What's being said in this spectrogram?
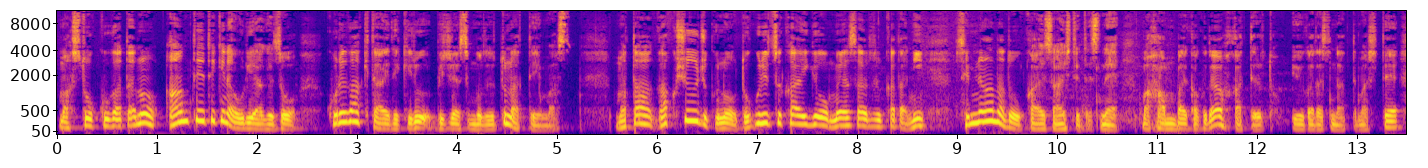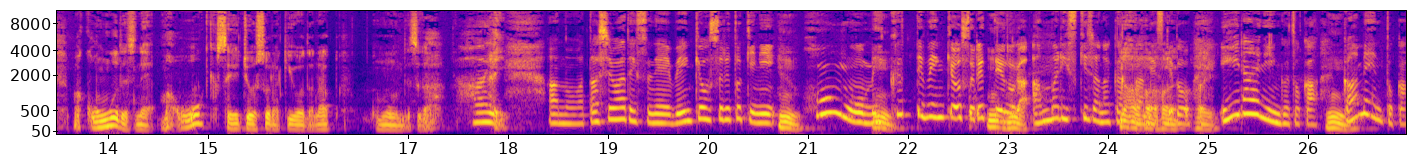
まあ、ストック型の安定的な売上増、これが期待できるビジネスモデルとなっています。また、学習塾の独立開業を目指される方に、セミナーなどを開催してですね、まあ、販売拡大を図っているという形になってまして、まあ、今後ですね、まあ、大きく成長しそうな企業だなと思うんですが。はい。はい、あの、私はですね、勉強するときに、本をめくって勉強するっていうのがあんまり好きじゃなかったんですけど、e ラーニングとか、画面とか、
